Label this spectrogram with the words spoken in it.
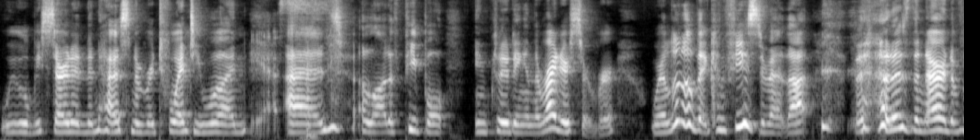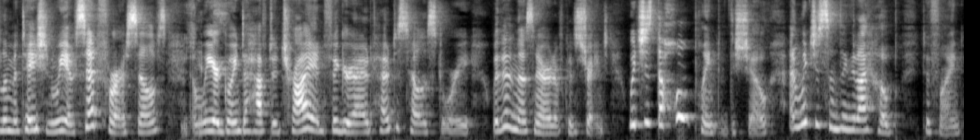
We will be started in house number 21. Yes. And a lot of people, including in the writer server, were a little bit confused about that. But that is the narrative limitation we have set for ourselves, and we are going to have to try and figure out how to tell a story within those narrative constraints, which is the whole point of the show, and which is something that I hope to find,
